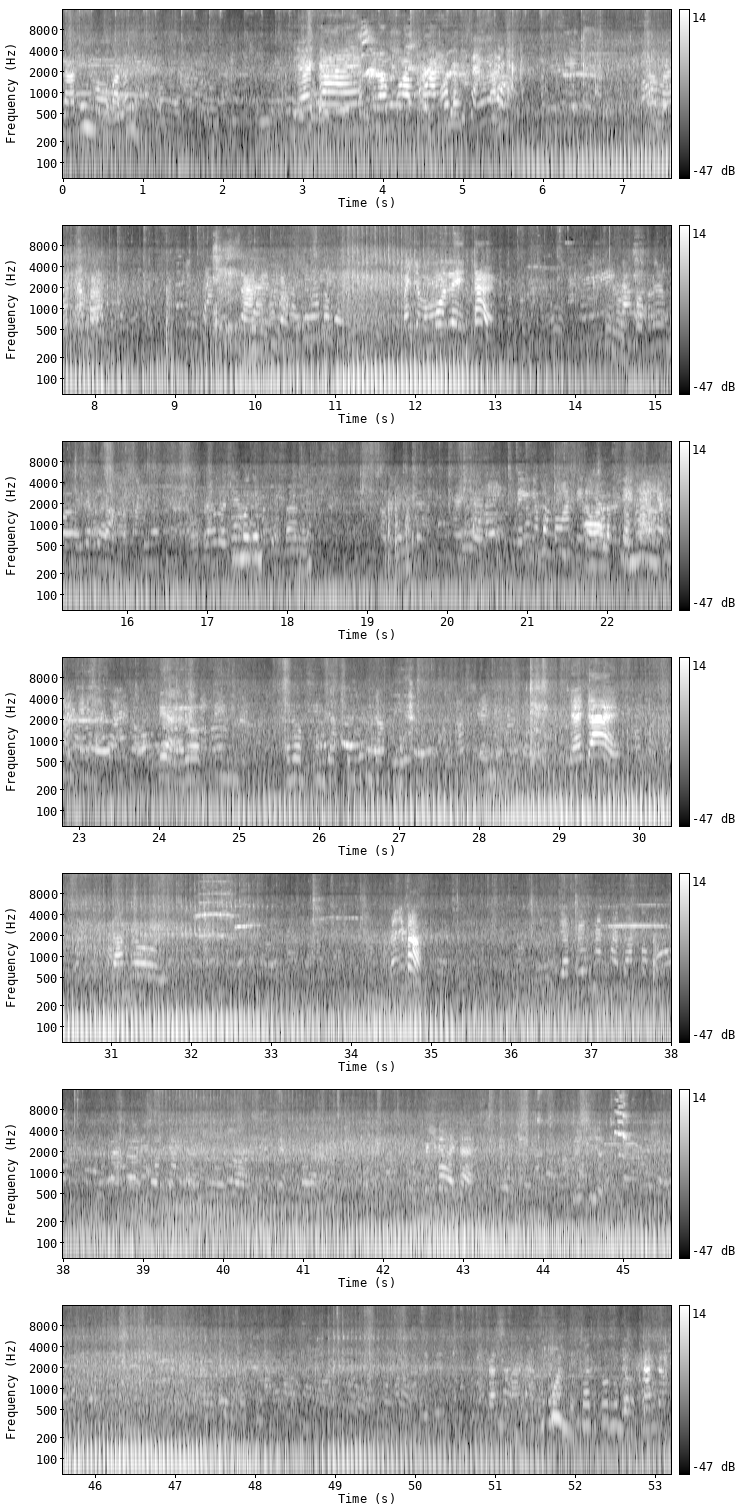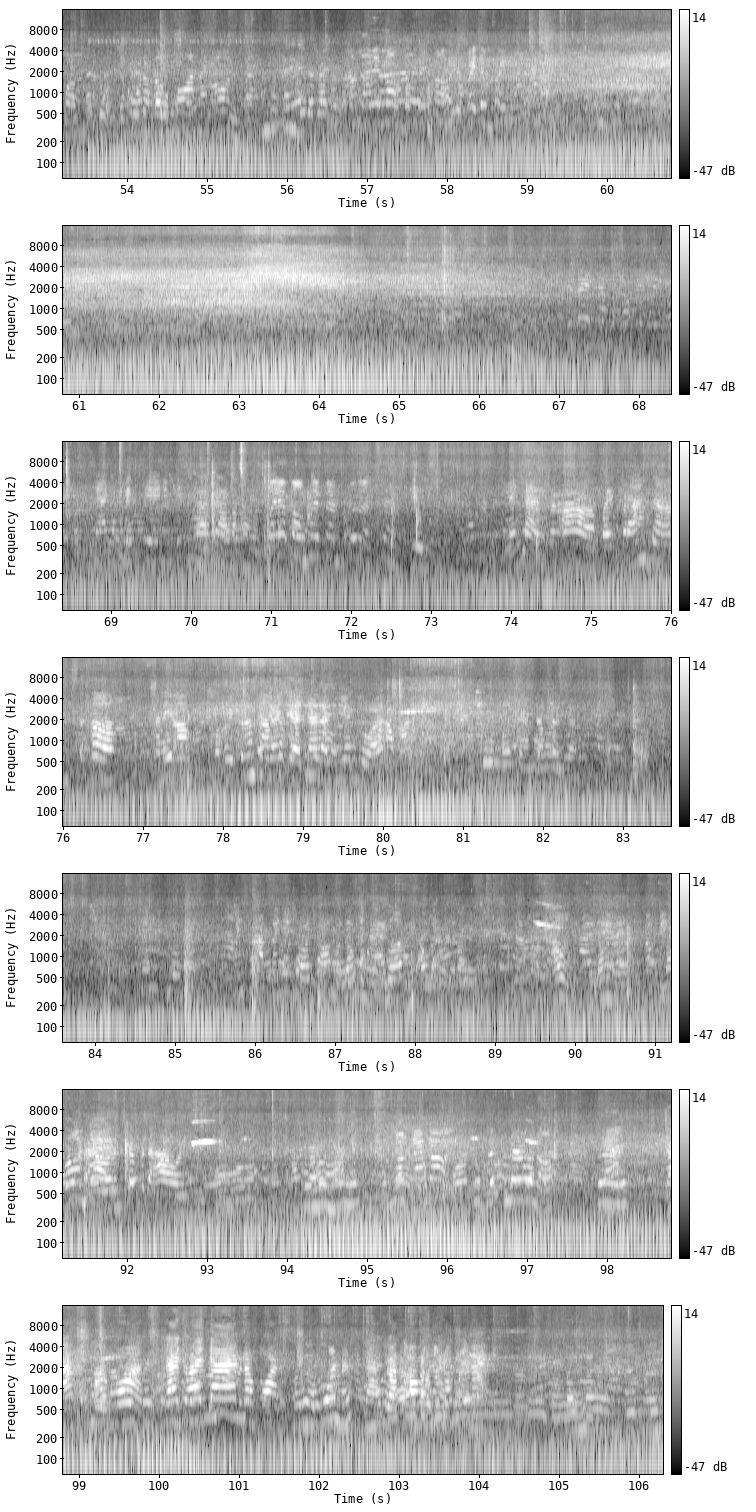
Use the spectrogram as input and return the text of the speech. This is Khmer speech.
là cái ngô và nó dạ cha em đâu qua qua có đến sáng rồi Hãy subscribe cho kênh Ghiền Mì Gõ Để không bỏ lỡ những video hấp dẫn Dạ trời, ờ, phải tám trăm ờ, anh ấy ông, mà phải tám trăm cho chị cha là duyên của ông ấy. Buôn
